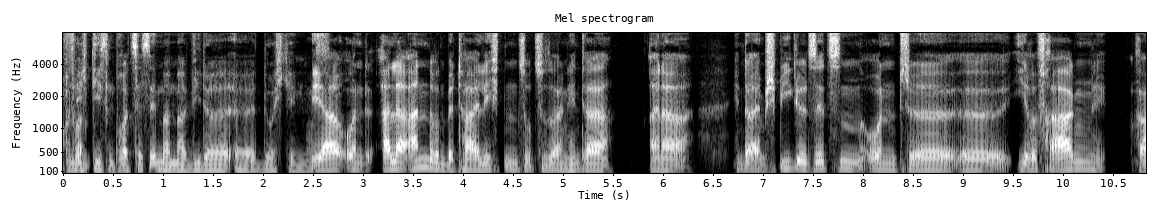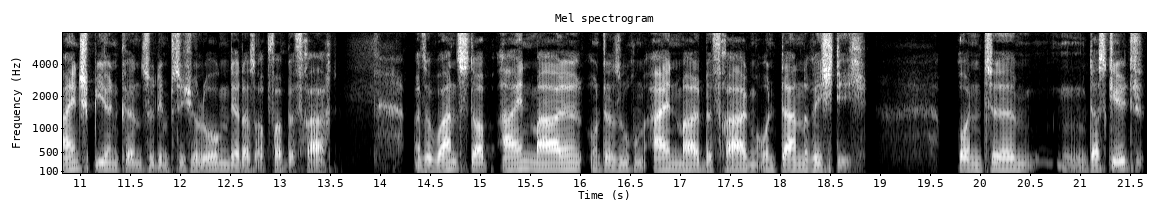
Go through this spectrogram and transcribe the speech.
Und nicht diesen Prozess immer mal wieder äh, durchgehen muss. Ja, und alle anderen Beteiligten sozusagen hinter einer, hinter einem Spiegel sitzen und äh, äh ihre Fragen reinspielen können zu dem Psychologen, der das Opfer befragt. Also One-Stop, einmal untersuchen, einmal befragen und dann richtig. Und ähm, das gilt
